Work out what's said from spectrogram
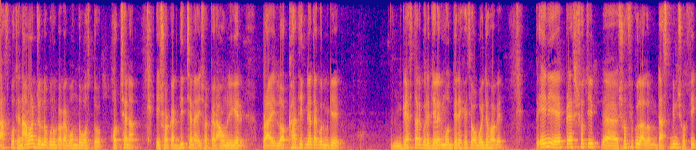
রাজপথে নামার জন্য কোনো প্রকার বন্দোবস্ত হচ্ছে না। এই সরকার দিচ্ছে না। এই সরকার আওয়ামী লীগের প্রায় লক্ষাধিক নেতাকর্মীকে গ্রেফতার করে জেলের মধ্যে রেখেছে অবৈধভাবে। তো এ নিয়ে প্রেস সচিব শফিকুল আলম, ডাস্টবিন শফিক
